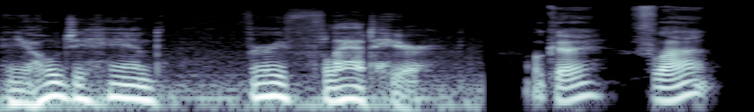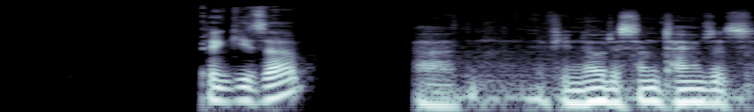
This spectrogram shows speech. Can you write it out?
And you hold your hand very flat here. Okay, flat. Pinkies up. Uh, if you notice, sometimes it's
